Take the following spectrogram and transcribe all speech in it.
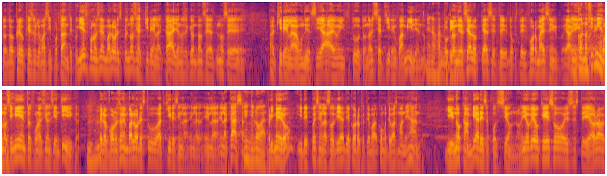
Yo creo que eso es lo más importante. Y esa formación en valores pues, no se adquiere en la calle, no se, no se, no se adquiere en la universidad, en un instituto, no se adquiere en familia, ¿no? Porque la universidad lo que te hace, lo que te forma es en, conocimientos. formación científica. Pero formación en valores tú adquieres en la, en la, en la, en la casa. En el hogar. Primero, y después en la sociedad, de acuerdo a cómo te vas manejando. Y no cambiar esa posición, ¿no? Yo veo que eso es, este, ahora,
